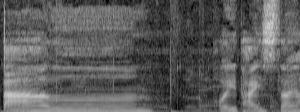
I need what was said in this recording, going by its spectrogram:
다운. 거의 다 했어요.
